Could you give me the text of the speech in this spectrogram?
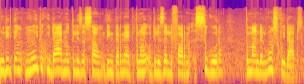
Não deve ter muito cuidado na utilização da internet para não utilizar de forma segura, tomando alguns cuidados.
